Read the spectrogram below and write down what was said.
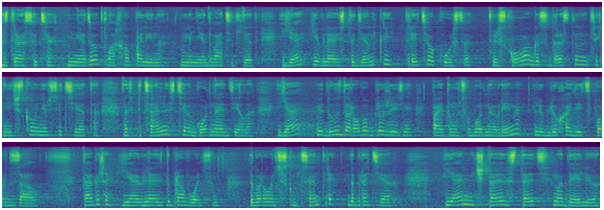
Здравствуйте, меня зовут Лахова Полина, мне 20 лет. Я являюсь студенткой третьего курса Тверского государственного технического университета на специальности горное дело. Я веду здоровый образ жизни, поэтому в свободное время люблю ходить в спортзал. Также я являюсь добровольцем в добровольческом центре «Добротех». Я мечтаю стать моделью,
